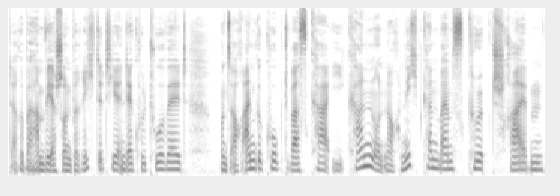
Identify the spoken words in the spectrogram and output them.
Darüber haben wir ja schon berichtet hier in der Kulturwelt, uns auch angeguckt, was KI kann und noch nicht kann beim Skript schreiben.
